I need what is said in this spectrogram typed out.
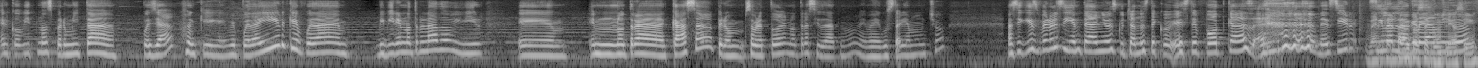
el COVID nos permita, pues ya, que me pueda ir, que pueda em, vivir en otro lado, vivir eh, en otra casa, pero sobre todo en otra ciudad, ¿no? Me, me gustaría mucho. Así que espero el siguiente año escuchando este, este podcast decir, sí qué lo logré, se cumplió, amigo. sí.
